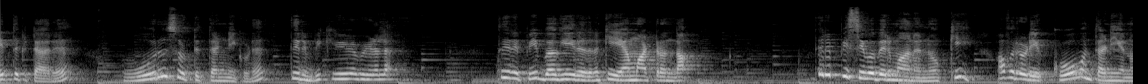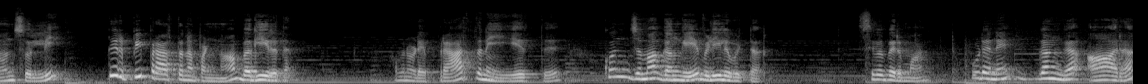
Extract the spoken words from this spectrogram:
ஏற்றுக்கிட்டாரு ஒரு சொட்டு தண்ணி கூட திரும்பி கீழே விழலை. திருப்பி பகீரதனுக்கு ஏமாற்றம் தான். திருப்பி சிவபெருமானை நோக்கி அவருடைய கோபம் தணியணும்னு சொல்லி திருப்பி பிரார்த்தனை பண்ணான் பகீரதன். அவனுடைய பிரார்த்தனையை ஏற்று கொஞ்சமாக கங்கையை வெளியில் விட்டார். சிவபெருமான் உடனே கங்கை ஆறா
